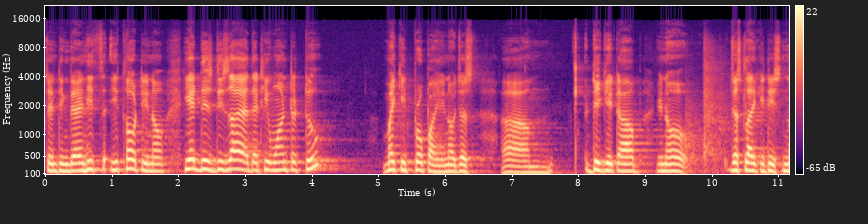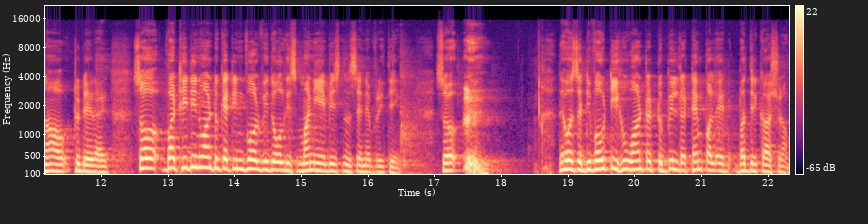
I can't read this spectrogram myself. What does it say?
chanting there. And he, he thought, you know, he had this desire that he wanted to make it proper, you know, just um, dig it up, you know, just like it is now today, right? So, but he didn't want to get involved with all this money business and everything. So, there was a devotee who wanted to build a temple at Badrikashram.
